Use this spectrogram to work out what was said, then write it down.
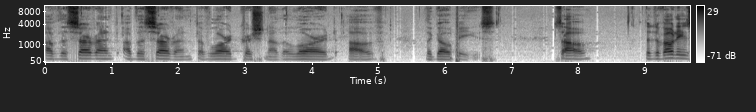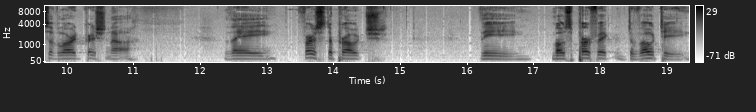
of the servant of the servant of Lord Krishna, the Lord of the gopis. So the devotees of Lord Krishna, they first approach the most perfect devotee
